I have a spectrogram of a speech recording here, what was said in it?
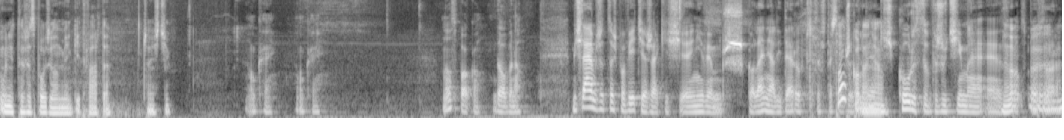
u nich też jest podział miękkie i twarde części. Okej, okay, okej. Okay. No spoko, dobra. Myślałem, że coś powiecie, że jakieś, e, nie wiem, szkolenia liderów czy coś takiego. Są szkolenia. Jakiś kurs wrzucimy e, z no, sponsora.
